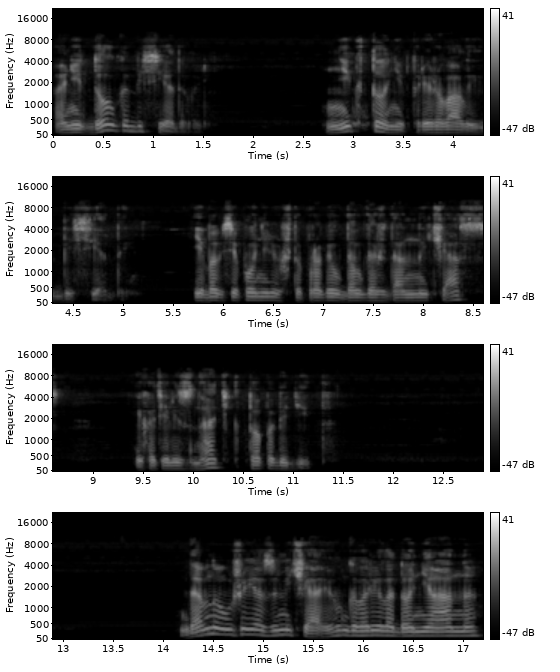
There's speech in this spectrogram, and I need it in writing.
Они долго беседовали. Никто не прерывал их беседы, ибо все поняли, что пробил долгожданный час и хотели знать, кто победит. «Давно уже я замечаю», — говорила Донья Анна,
